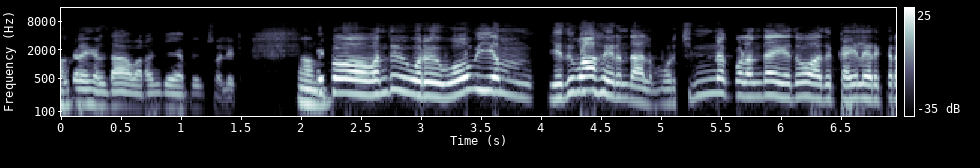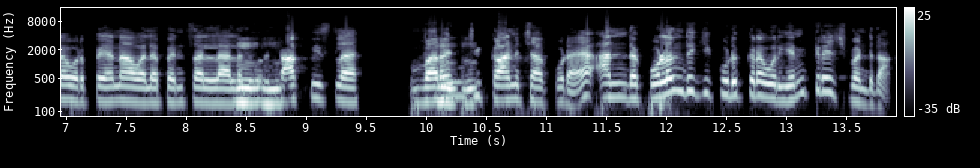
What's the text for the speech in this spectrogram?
குதிரைகள் தான் வரைஞ்சேன் அப்படின்னு சொல்லிட்டு. இப்போ வந்து ஒரு ஓவியம் எதுவாக இருந்தாலும் ஒரு சின்ன குழந்தை ஏதோ அது கையில இருக்கிற ஒரு பேனாவில பென்சில்ல அல்லது ஒரு ம், ம். சாக் பீஸ்ல வரைஞ்சு காணிச்சா கூட அந்த குழந்தைக்கு கொடுக்கிற ஒரு என்கரேஜ்மெண்ட் தான்.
